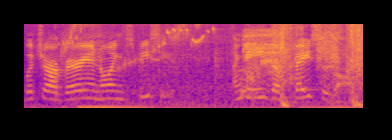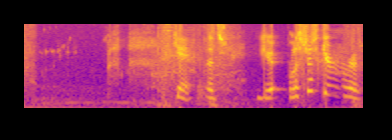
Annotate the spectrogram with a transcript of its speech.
which are very annoying species. I'm gonna eat their faces off. Okay, let's get. Let's just get rid. Of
